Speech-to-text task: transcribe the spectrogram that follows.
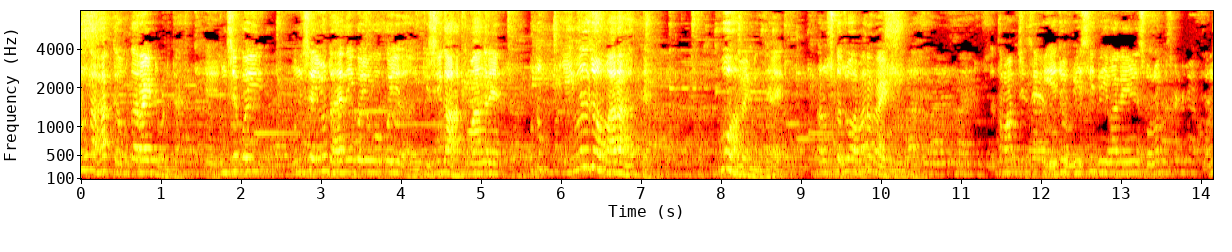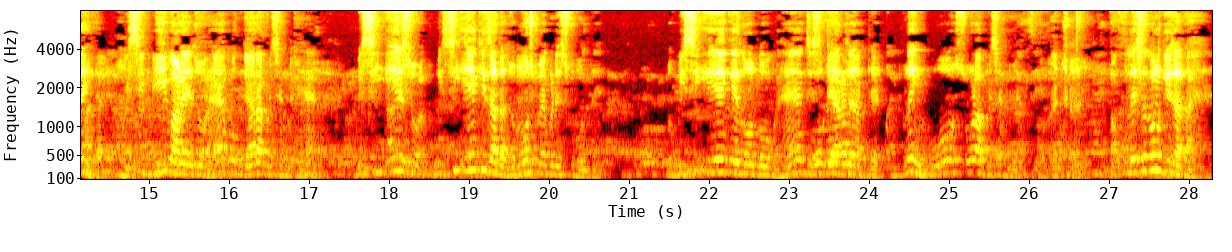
उनका हक है उनका राइट बनता है। उनसे कोई उनसे यूँ तो है नहीं कोई वो कोई किसी का हक मांग रहे वो तो केवल जो हमारा हक है वो हमें मिल जाए और उसका जो हमारा राइट मिलता है। ये तमाम चीज़ें ये जो बीसीबी वाले हैं सोलह परसेंट में आते हैं? नहीं बीसीबी वाले जो है वो 11 परसेंट में है। बीसीए बीसीए की ज़्यादा जो मोस्ट बैकवर्ड इसको बोलते हैं। तो बीसीए के दो लोग हैं जिसके 11 में अंदर- आते हैं। नहीं वो 16 परसेंट में आते हैं। अच्छा। पॉपुलेशन उनकी ज़्यादा है।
